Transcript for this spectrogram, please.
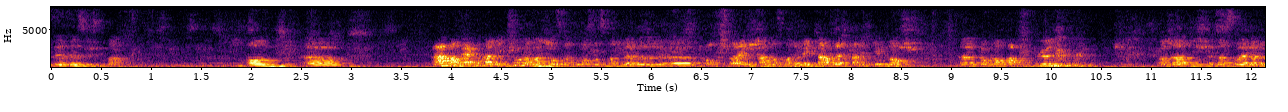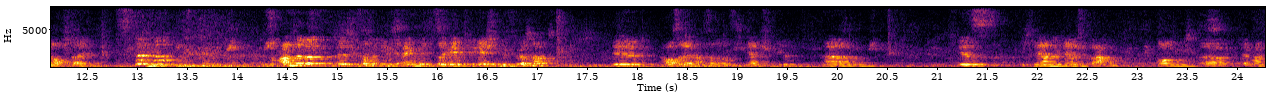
sehr, sehr süß gemacht. Und äh, ja, man merkt halt eben schon, wenn man Lust hat, dass man Level äh, aufsteigen kann, dass man denkt, klar, vielleicht kann ich eben noch, äh, doch noch abspülen und dann in das neue Level aufsteigen. Zum anderen, äh, die Sache, die mich eigentlich zur Gamification geführt hat, äh, außer der Tatsache, dass ich gerne spiele, ähm, ist, ich lerne gerne Sprachen. Und äh, wenn man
